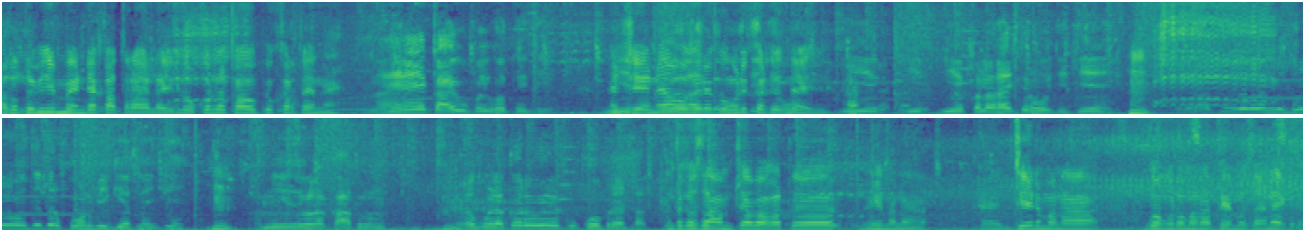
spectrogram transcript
आता तुम्ही मेंढ्या कातरायला लोकरचा काय उपयोग करताय नाही नाही नाही काय उपयोग होत नाही ते आणि जेना वगैरे कोंबडी करतात नाही. हो. एक- कलर आहे तर होते ते हं. ते सगळं मिसळून होते तर कोण बी घेत नाही ते हं. आम्ही सगळं कातरून सगळं गोळ्या करू कोपऱ्यात टाकतो आता कसं आमच्या भागात अं, हे म्हणा अं, जैन म्हणा घोंगडं म्हणा फेमस आहे ना इकडं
